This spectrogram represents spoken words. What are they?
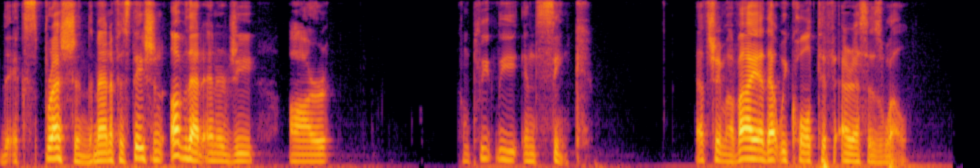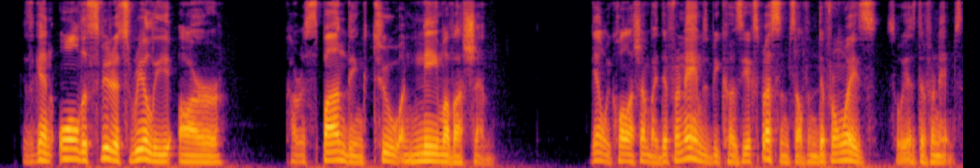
the expression, the manifestation of that energy are completely in sync. That's Shem Havaya, that we call Tif'eres as well. Because again, all the spheres really are corresponding to a name of Hashem. Again, we call Hashem by different names because he expresses himself in different ways, so he has different names.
